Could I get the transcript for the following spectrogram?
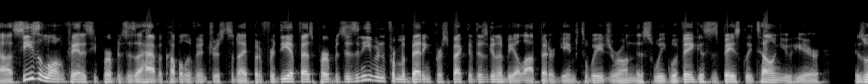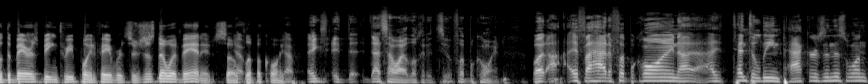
uh, season-long fantasy purposes, I have a couple of interests tonight. But for DFS purposes, and even from a betting perspective, there's going to be a lot better games to wager on this week. What Vegas is basically telling you here is with the Bears being three-point favorites, there's just no advantage. So Yep. flip a coin. Yep. It- that's how I look at it too. Flip a coin. But I, if I had to flip a coin, I, I tend to lean Packers in this one.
